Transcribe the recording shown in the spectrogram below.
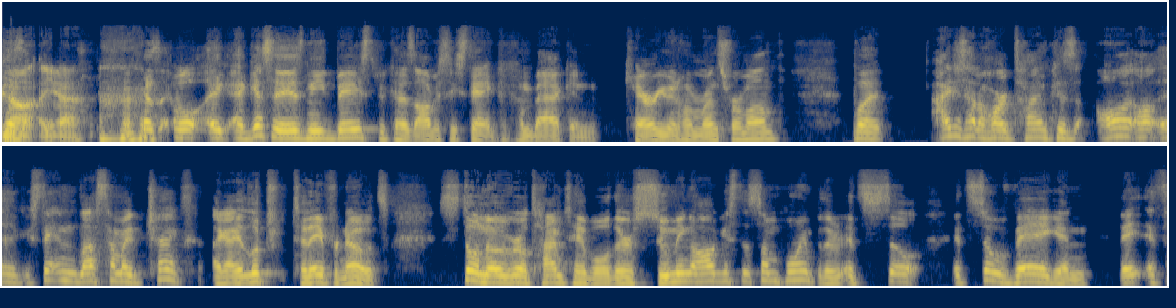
Because No, yeah, because well, I, I guess it is need based because obviously Stanton can come back and carry you in home runs for a month, but I just had a hard time because all, all uh, Stanton last time I checked, like I looked today for notes, still no real timetable. They're assuming August at some point, but it's still it's so vague and they it's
